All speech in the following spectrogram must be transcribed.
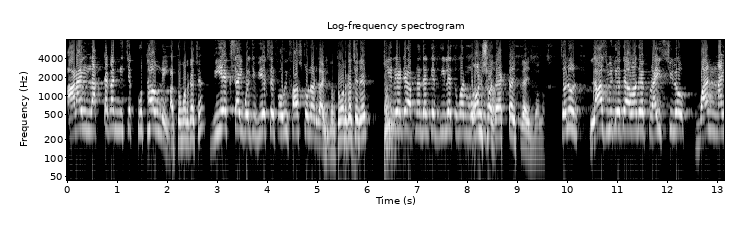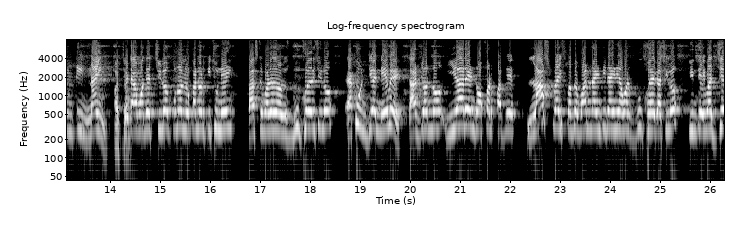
আড়াই লাখ টাকার নিচে কোথাও নেই। আর তোমার কাছে? ভিএক্সআই বলছি ভিএক্সআই ওই ফার্স্ট ওনার গাড়ি। একদম তোমার কাছে রেট কি রেটে আপনাদেরকে দিলে তোমার ওয়ান শট একটাই প্রাইস বলো। চলুন লাস্ট ভিডিওতে আমাদের প্রাইস ছিল ওয়ান নাইনটি নাইন। যেটা আমাদের ছিল কোনো লোকানোর কিছু নেই। কাস্টমারের বুক হয়েছিল। এখন যে নেবে তার জন্য ইয়ার এন্ড অফার পাবে লাস্ট প্রাইস পাবে ওয়ান নাইনটি নাইনে আমার বুক হয়ে গেছিল কিন্তু এবার যে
